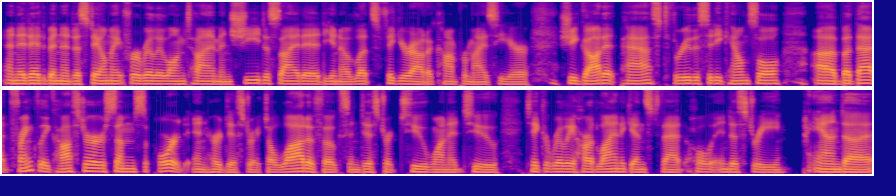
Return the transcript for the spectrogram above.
And it had been at a stalemate for a really long time. And she decided, you know, let's figure out a compromise here. She got it passed through the city council, uh, but that frankly cost her some support in her district. A lot of folks in District 2 wanted to take a really hard line against that whole industry and, uh,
